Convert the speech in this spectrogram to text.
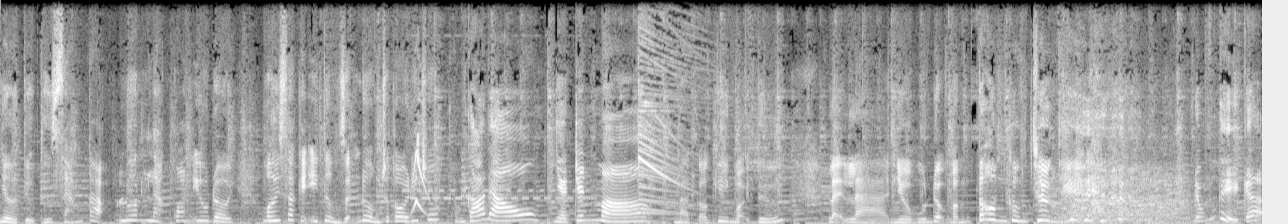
Nhờ tiểu thư sáng tạo luôn lạc quan yêu đời Mới ra cái ý tưởng dẫn đường cho tôi đấy chứ. Không có đâu Nhờ Trinh mà. Mà có khi mọi thứ lại là nhờ bún đậu mắm tôm không chừng ấy. Đúng thiệt á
